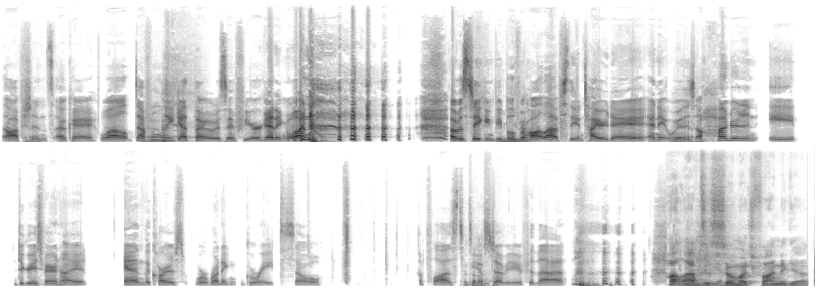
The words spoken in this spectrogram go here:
options. Okay, well, definitely get those if you're getting one. I was taking people for it. hot laps the entire day, and it was Yeah. 108 degrees Fahrenheit, and the cars were running great. So, applause to That's awesome. BMW for that. Hot laps is so much fun to give.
